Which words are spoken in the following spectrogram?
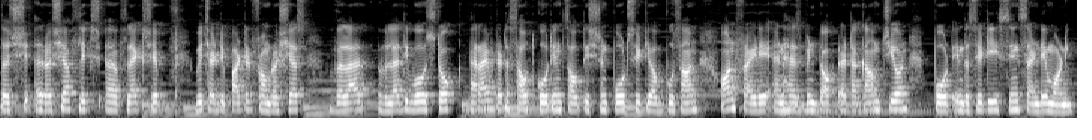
The sh- Russia uh, flagged ship, which had departed from Russia's Vlad- Vladivostok, arrived at a South Korean southeastern port city of Busan on Friday and has been docked at a Gamcheon port in the city since Sunday morning.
